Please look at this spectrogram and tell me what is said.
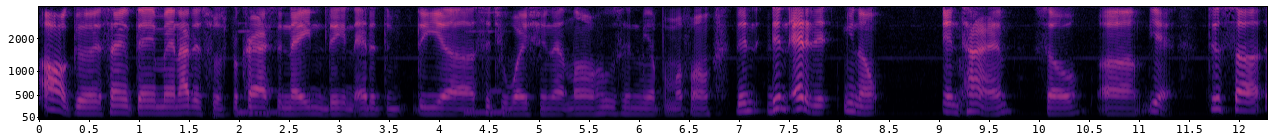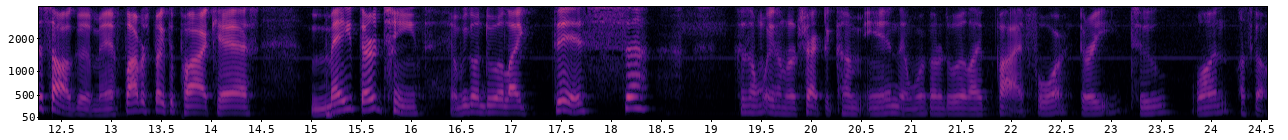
all good, same thing, man. I just was procrastinating, didn't edit the, the uh, situation that long. Who's hitting me up on my phone? Didn't didn't edit it, you know, in time. So um, yeah, just uh, it's all good, man. Fly Perspective Podcast, May thirteenth, and we're gonna do it like this. Cause I'm waiting on the track to come in, and we're gonna do it like five, four, three, two, one. Let's go.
